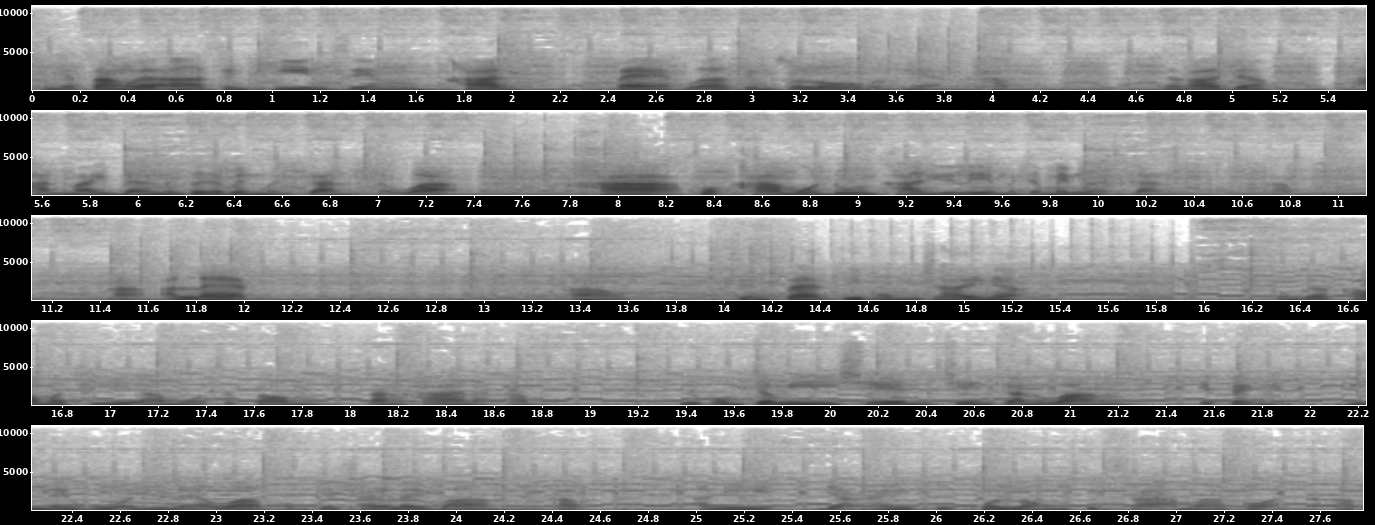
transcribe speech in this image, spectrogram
ผมจะตั้งไว้อ่าเสียง clean เสียง crunch แตกแล้วเสียงโซโล่แบบเนี้ยนะครับ แล้วก็จะผ่านมาอีกแบงค์หนึ่งก็จะเป็นเหมือนกัน แต่ว่า ค่าพวกค่าโมดูลค่า delay มันจะไม่เหมือนกันนะครับอะอันแรกอ้าวเสียงแตกที่ผมใช้เนี่ย ผมจะเข้ามาที่โหมด stompตั้งค่านะครับ คือผมจะมีเชนเชนการวางเอฟเฟกเนี่ยอยู่ในหัวอยู่แล้วว่าผมจะใช้อะไรบ้างนะครับ อันนี้อยากให้ทุกคนลองศึกษามาก่อนนะครับ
